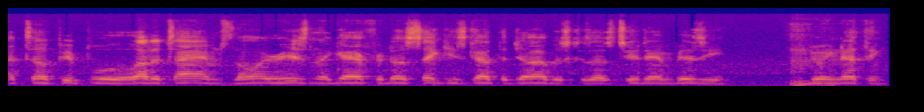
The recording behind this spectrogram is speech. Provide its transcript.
I, tell people a lot of times the only reason the guy for Dos Equis got the job is because I was too damn busy doing nothing.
